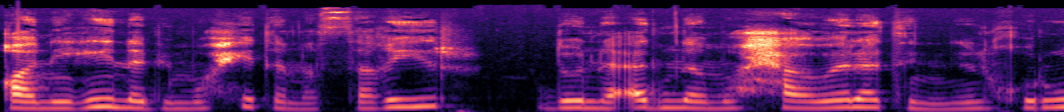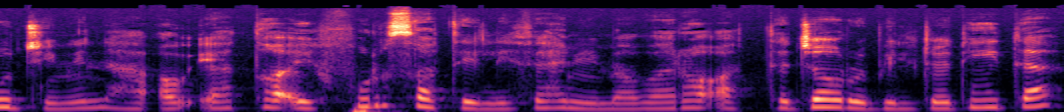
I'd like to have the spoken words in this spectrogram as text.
قانعين بمحيطنا الصغير دون أدنى محاولة للخروج منها أو إعطاء فرصة لفهم ما وراء التجارب الجديدة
